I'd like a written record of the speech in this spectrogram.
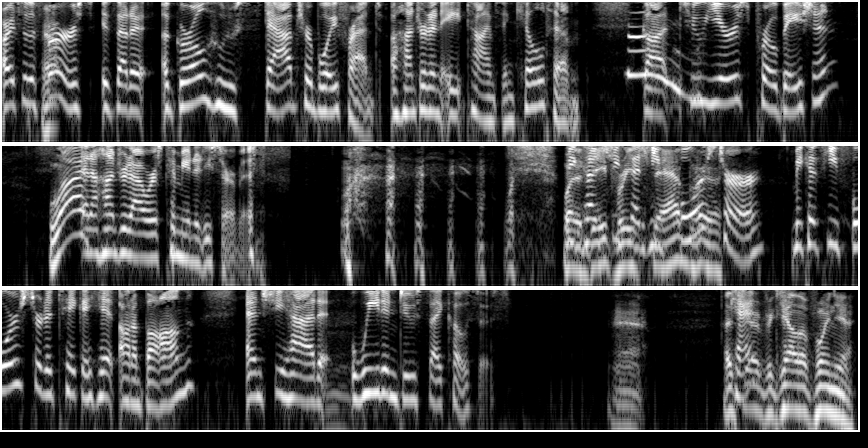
All right, so the first is that a, a girl who stabbed her boyfriend 108 times and killed him got two years probation What? and 100 hours community service. What, a because she said he forced her because he forced her to take a hit on a bong and she had weed induced psychosis. Yeah. That's Okay. right for California.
